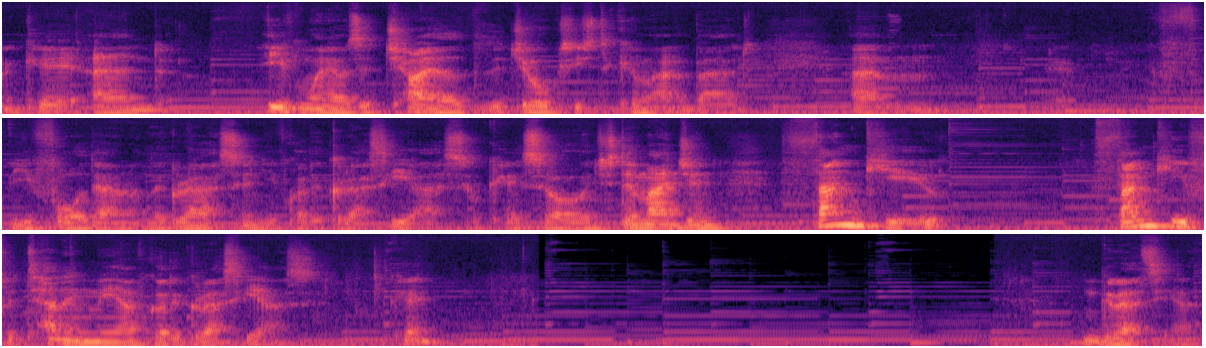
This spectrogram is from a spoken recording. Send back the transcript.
okay and even when I was a child the jokes used to come out about um, you fall down on the grass and you've got a grassy ass okay? So just imagine thank you thank you for telling me I've got a grassy ass okay? Gracias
